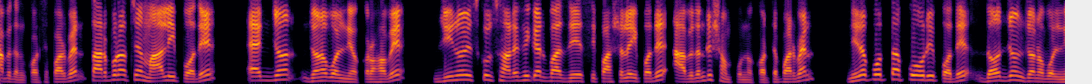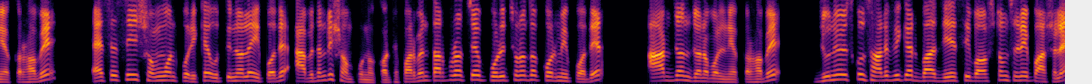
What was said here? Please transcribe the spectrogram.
আবেদন করতে পারবেন। তারপর আছে মালি পদে একজন জনবল নিয়োগ করা হবে। জিনিয়র স্কুল সার্টিফিকেট বা জিএসসি পাশ হলে এই পদে আবেদনটি সম্পূর্ণ করতে পারবেন। নিরাপত্তা পৌরি পদে দশজন জনবল নিয়োগ করা হবে। এসএসসি সমমান পরীক্ষায় উত্তীর্ণ হলে এই পদে আবেদনটি সম্পূর্ণ করতে পারবেন। তারপর হচ্ছে পরিচ্ছন্নতা কর্মী পদে আটজন জনবল নিয়োগ করা হবে। জুনিয়র স্কুল সার্টিফিকেট বা জিএসসি বা অষ্টম শ্রেণি পাশ হলে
